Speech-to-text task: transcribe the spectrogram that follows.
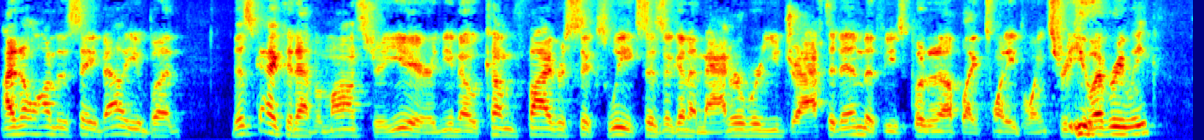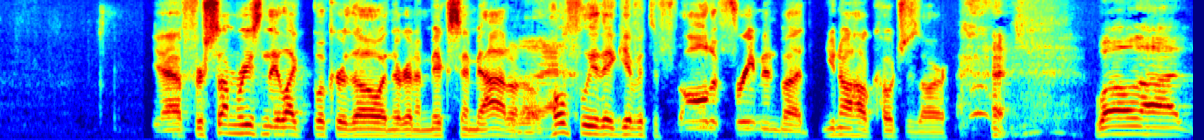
I don't want to say value, but this guy could have a monster year. And you know, come five or six weeks, is it going to matter where you drafted him if he's putting up like twenty points for you every week? Yeah, for some reason they like Booker though, and they're going to mix him. I don't know. Yeah. Hopefully they give it to all to Freeman, but you know how coaches are. well, uh,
